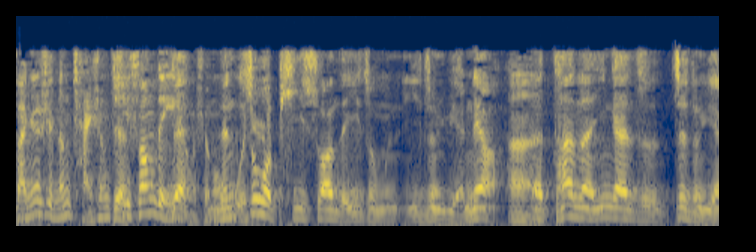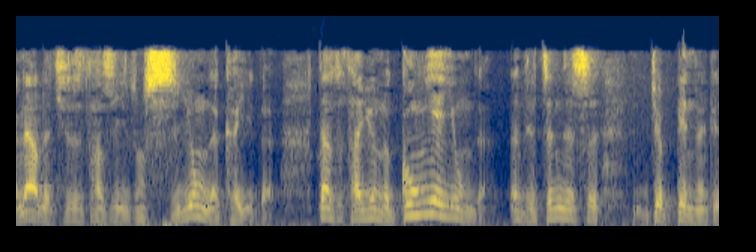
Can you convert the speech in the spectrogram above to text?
反正是能产生砒霜的一种什么。能做砒霜的一种一种原料。嗯。那它呢，应该是这种原料呢，其实它是一种食用的可以的，但是它用了工业用的，那就真的是就变成个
